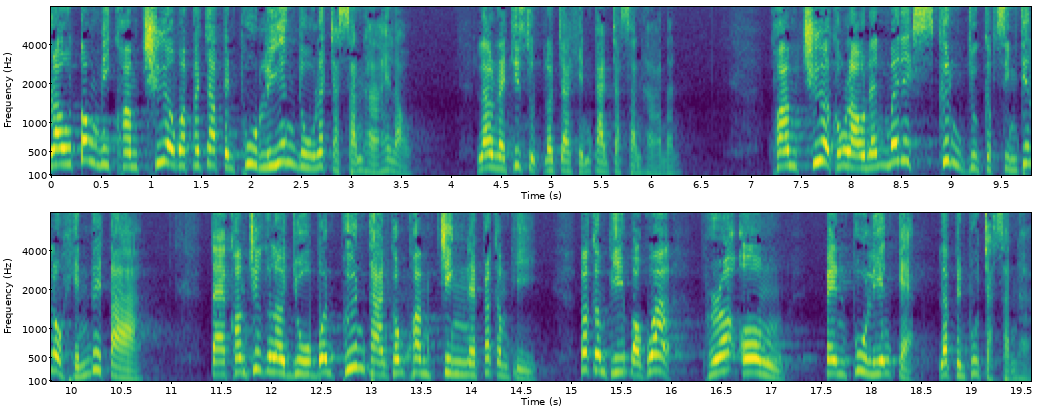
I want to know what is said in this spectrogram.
เราต้องมีความเชื่อว่าพระเจ้าเป็นผู้เลี้ยงดูและจัดสรรหาให้เรา แล้วในที่สุดเราจะเห็นการจัดสรรหานั้น ความเชื่อของเรานั้นไม่ได้ขึ้นอยู่กับสิ่งที่เราเห็นด้วยตา แต่ความเชื่อของเราอยู่บนพื้นฐานของความจริงในพระคัมภีร์ พระคัมภีร์บอกว่าพระองค์เป็นผู้เลี้ยงแกะและเป็นผู้จัดสรรหา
